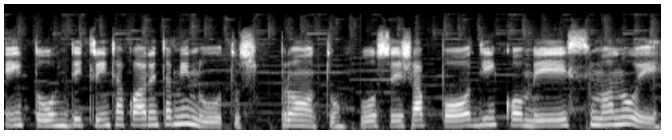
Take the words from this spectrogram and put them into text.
em torno de 30 a 40 minutos. Pronto, você já pode comer esse manoê.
